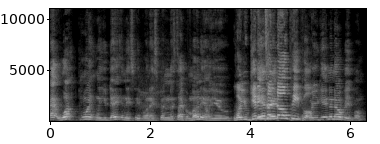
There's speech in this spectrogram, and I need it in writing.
at what point when you dating these people and they spending this type of money on you, Well, you getting to it- know people. or you getting to know people,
